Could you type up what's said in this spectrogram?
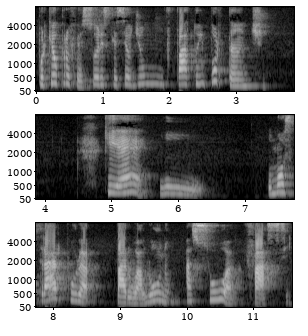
Porque o professor esqueceu de um fato importante, que é o, o mostrar por a, para o aluno a sua face,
